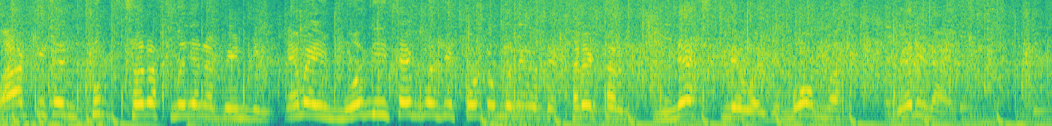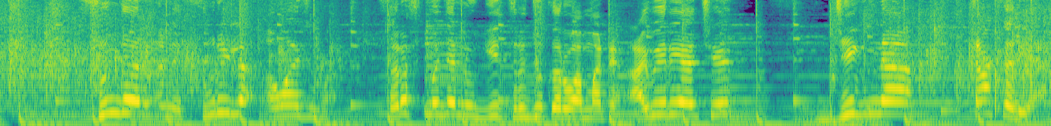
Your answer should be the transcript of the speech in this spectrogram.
વાહ કિશન ખૂબ સરસ મજાના પેઇન્ટિંગ એમાં મોદી સાહેબનો જે ફોટો બનાવ્યો છે ખરેખર નેક્સ્ટ લેવલ છે. બહુ મસ્ત વેરી નાઇસ સુંદર અને સુરીલા અવાજમાં સરસ મજાનું ગીત રજૂ કરવા માટે આવી રહ્યા છે જીજ્ઞા કાકરિયા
